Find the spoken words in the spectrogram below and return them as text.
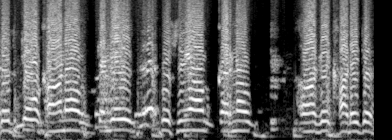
ਦੁੱਧ ਘਿਓ ਖਾਣ, ਚੰਗੇ ਕੁਸ਼ਤੀਆਂ ਕਰਨ, ਆ ਕੇ ਖਾੜੇ 'ਚ।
